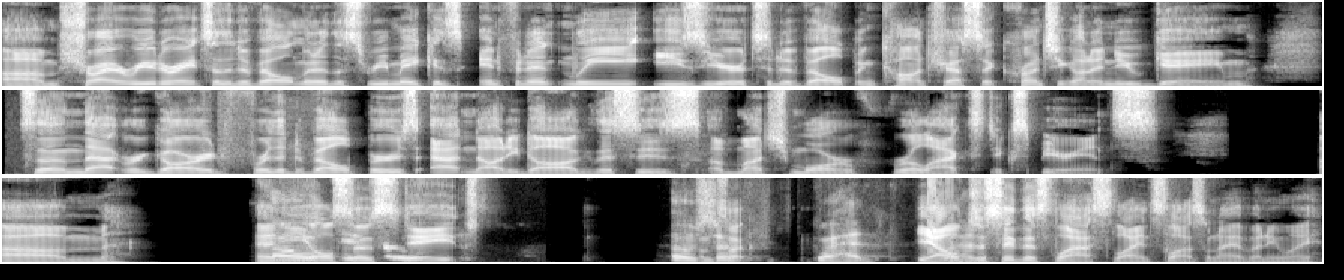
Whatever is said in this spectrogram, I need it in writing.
Um, Schreier reiterates that the development of this remake is infinitely easier to develop in contrast to crunching on a new game. So, in that regard, for the developers at Naughty Dog, this is a much more relaxed experience. Um, and oh, he also okay, states. Oh, sorry. Go ahead. Yeah, Go I'll ahead. just say this last line. It's the last one I have anyway.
